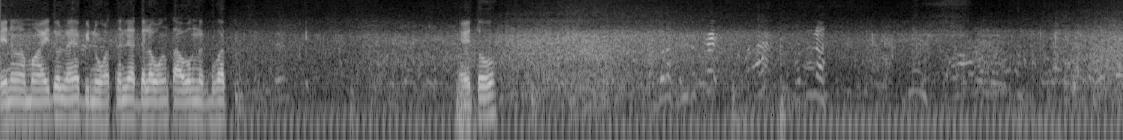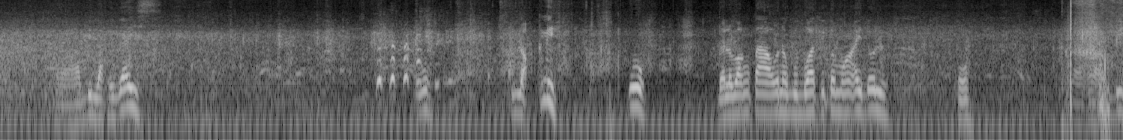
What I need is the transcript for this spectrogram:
ayun na nga mga idol, ay, binuhat na nila, dalawang tawang nagbuhat. Ito. Grabe, laki guys. Oh, laki. Oh, dalawang tao nagbubuhat ito mga idol. Oh, grabe.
